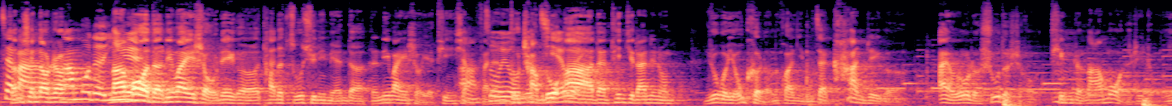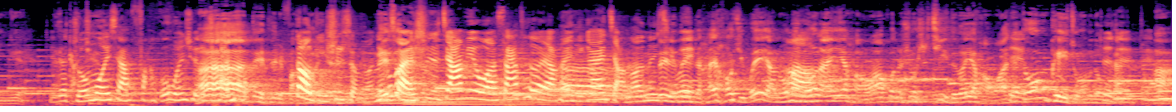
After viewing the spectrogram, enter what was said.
咱们先到这儿。拉莫的拉莫的另外一首这个他的组曲里面的另外一首也听一下，反正都差不多啊。但听起来那种，如果有可能的话，你们再看这个艾尔洛的书的时候，听着拉莫的这种音乐，也在哎感觉琢磨一下法国文学的啊传统对对，到底是什么。你不管是加缪啊、萨特呀，还有你刚才讲到的那几位对对对，还有好几位啊，罗曼·罗兰也好啊，或者说是纪德也好啊，这都可以琢磨琢磨对对看啊。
